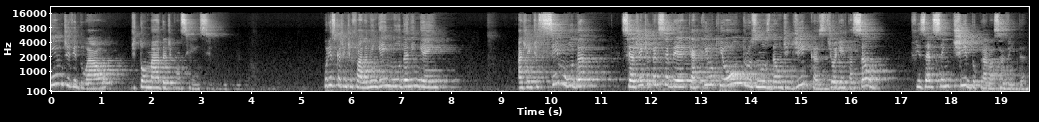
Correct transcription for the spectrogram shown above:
individual de tomada de consciência. Por isso que a gente fala: ninguém muda ninguém. A gente se muda se a gente perceber que aquilo que outros nos dão de dicas, de orientação, fizer sentido para a nossa vida,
